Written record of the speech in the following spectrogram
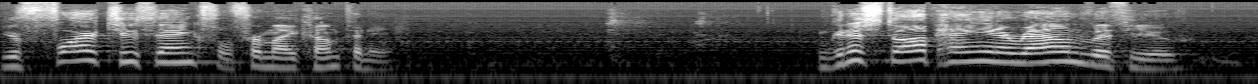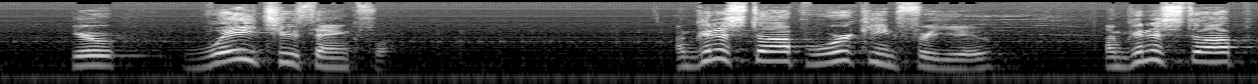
You're far too thankful for my company? I'm going to stop hanging around with you. You're way too thankful. I'm going to stop working for you. I'm going to stop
